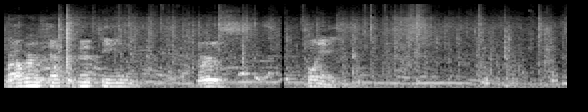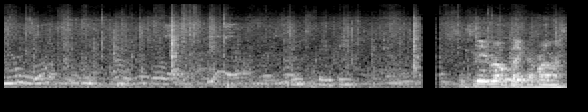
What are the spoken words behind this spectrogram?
Proverbs chapter 15, verse 28. Let's it real quick, I promise.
